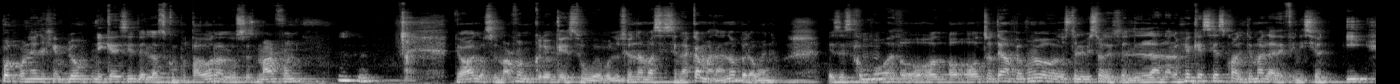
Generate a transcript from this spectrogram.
Por poner el ejemplo, ni qué decir de las computadoras, los smartphones. Yo los smartphones creo que su evolución nada más es en la cámara, ¿no? Pero bueno, ese es como otro tema. Pero por los televisores, la analogía que hacías con el tema de la definición. Y,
